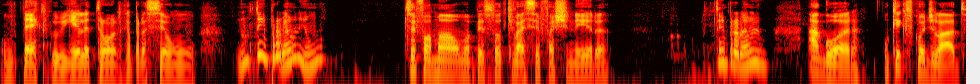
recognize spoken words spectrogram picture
um técnico em eletrônica, pra ser um... Não tem problema nenhum. Você formar uma pessoa que vai ser faxineira. Não tem problema nenhum. Agora, o que, que ficou de lado?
